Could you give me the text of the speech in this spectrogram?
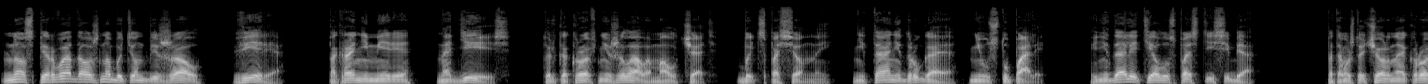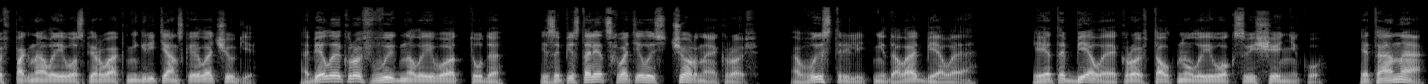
Но сперва, должно быть, он бежал, веря, по крайней мере, надеясь, только кровь не желала молчать, быть спасенной. Ни та, ни другая не уступали и не дали телу спасти себя. Потому что черная кровь погнала его сперва к негритянской лачуге, а белая кровь выгнала его оттуда, и за пистолет схватилась черная кровь, а выстрелить не дала белая. И эта белая кровь толкнула его к священнику. Это она,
